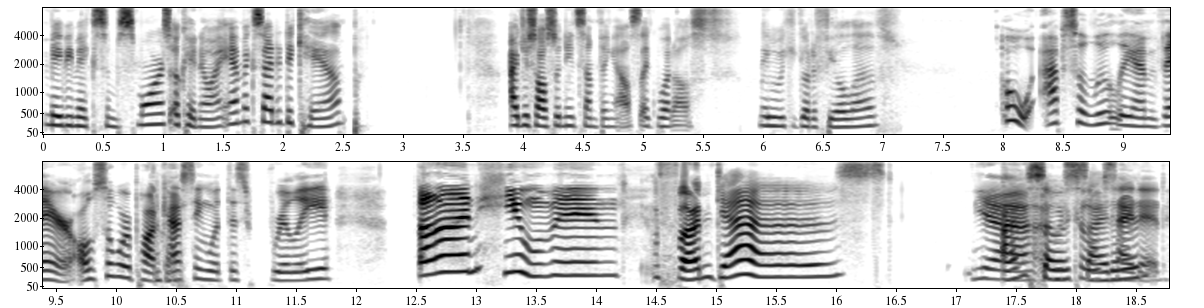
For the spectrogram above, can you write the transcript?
maybe make some s'mores. Okay, no, I am excited to camp. I just also need something else. Like what else? Maybe we could go to Feel Love. Oh, absolutely. I'm there. Also, we're podcasting with this really fun human. Fun guest. Yeah. I'm so excited. excited.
